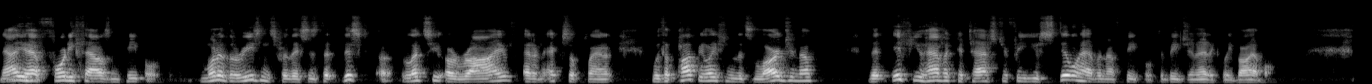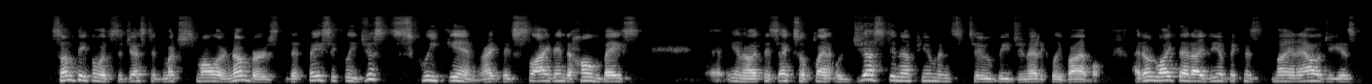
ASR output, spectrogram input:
Now you have 40,000 people. One of the reasons for this is that this uh, lets you arrive at an exoplanet with a population that's large enough that if you have a catastrophe, you still have enough people to be genetically viable. Some people have suggested much smaller numbers that basically just squeak in, right? They slide into home base, uh, you know, at this exoplanet with just enough humans to be genetically viable. I don't like that idea because my analogy is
